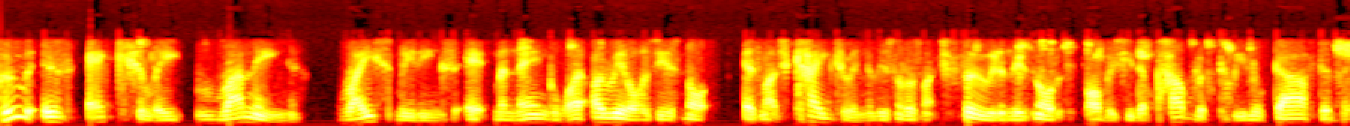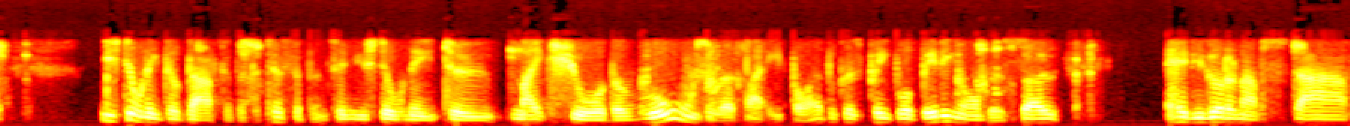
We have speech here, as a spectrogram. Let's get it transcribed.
who is actually running race meetings at Menangle? I, I realise there's not as much catering and there's not as much food and there's not obviously the public to be looked after, but you still need to look after the participants and you still need to make sure the rules are obeyed by because people are betting on this. So have you got enough staff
